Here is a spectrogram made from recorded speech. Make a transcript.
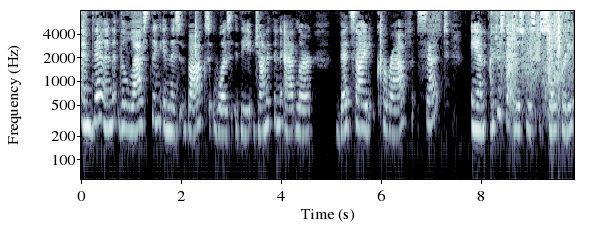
And then the last thing in this box was the Jonathan Adler bedside carafe set. And I just thought this was so pretty.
